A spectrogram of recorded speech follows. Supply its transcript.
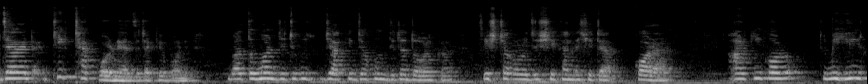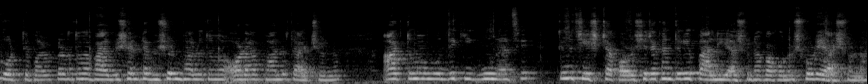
জায়গাটা ঠিকঠাক করে নেওয়া যেটাকে বলে। বা তোমার যেটুকু যাকে যখন যেটা দরকার, চেষ্টা করো যে সেখানে সেটা করার। আর কি করো? তুমি হিল করতে পারো। কারণ তোমার ভাইব্রেশনটা ভীষণ ভালো, তোমার অরা ভালো তার জন্য। আর তোমার মধ্যে কি গুণ আছে? তুমি চেষ্টা করো সেটাখান থেকে পালিয়ে আসো না কখনো, সরে আসো না।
